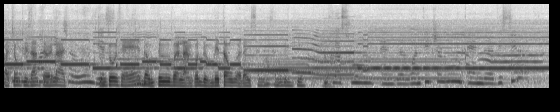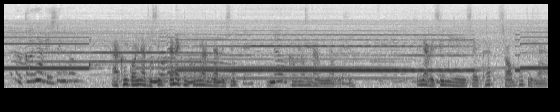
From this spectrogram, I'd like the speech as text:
và trong thời gian tới là chúng tôi sẽ đầu tư và làm con đường bê tông ở đây sang sang bên kia Two classroom and uh, one teacher room and uh, this room. Ở có nhà vệ sinh không? à không có nhà vệ sinh cái này không không làm nhà vệ sinh Okay. Không không làm nhà vệ sinh cái nhà vệ sinh thì sẽ khác xóm khác thì làm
